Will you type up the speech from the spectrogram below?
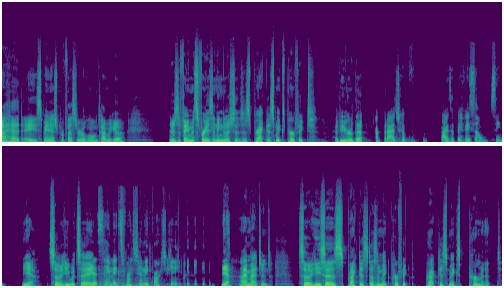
I had a Spanish professor a long time ago. There's a famous phrase in English that says practice makes perfect. Have you heard that? A prática faz a perfeição, sim. Yeah. So he would say, The same expression in Portuguese. Yeah, I imagined. So he says, practice doesn't make perfect, practice makes permanent.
